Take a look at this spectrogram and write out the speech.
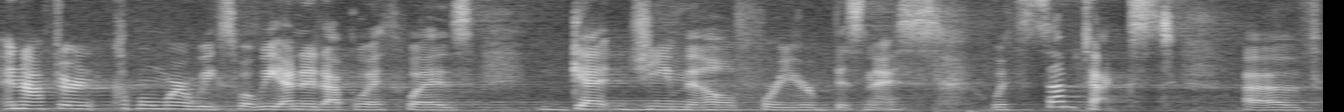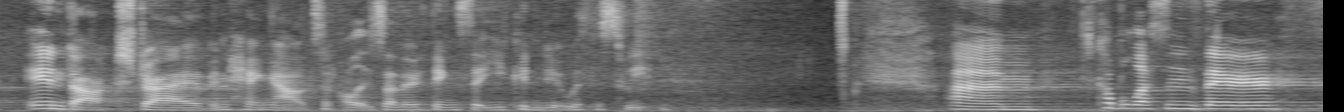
And after a couple more weeks, what we ended up with was get Gmail for your business with subtext of in Docs Drive and Hangouts and all these other things that you can do with the suite. Um, a couple lessons there.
